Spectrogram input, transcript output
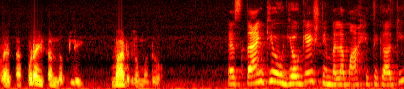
ಪ್ರಯತ್ನ ಕೂಡ ಈ ಸಂದರ್ಭದಲ್ಲಿ ಮಾಡಿದ್ರು Madhu. Yes thank you Yogesh, ನಿಮ್ಮೆಲ್ಲ ಮಾಹಿತಿಗಾಗಿ.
